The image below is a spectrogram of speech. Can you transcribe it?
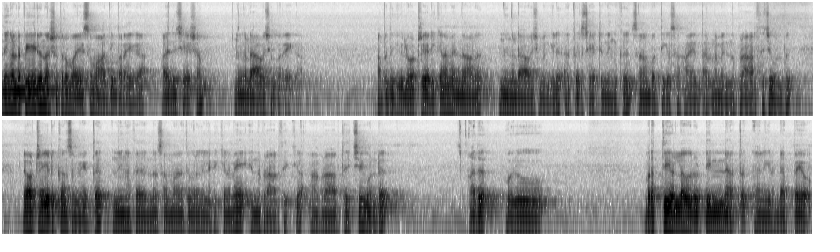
നിങ്ങളുടെ പേരും നക്ഷത്രവും വയസ്സും ആദ്യം പറയുക. അതിനുശേഷം നിങ്ങളുടെ ആവശ്യം പറയുക. അപ്പോൾ നിങ്ങൾക്ക് ലോട്ടറി അടിക്കണം എന്നാണ് നിങ്ങളുടെ ആവശ്യമെങ്കിൽ അത് തീർച്ചയായിട്ടും നിങ്ങൾക്ക് സാമ്പത്തിക സഹായം തരണമെന്ന് പ്രാർത്ഥിച്ചുകൊണ്ട് ലോട്ടറി എടുക്കുന്ന സമയത്ത് നിങ്ങൾക്ക് അതിന് സമ്മാനത്തുകകൾ ലഭിക്കണമേ എന്ന് പ്രാർത്ഥിക്കുക. ആ പ്രാർത്ഥിച്ചുകൊണ്ട് അത് ഒരു വൃത്തിയുള്ള ഒരു ടിന്നകത്ത് അല്ലെങ്കിൽ ഒരു ഡപ്പയോ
